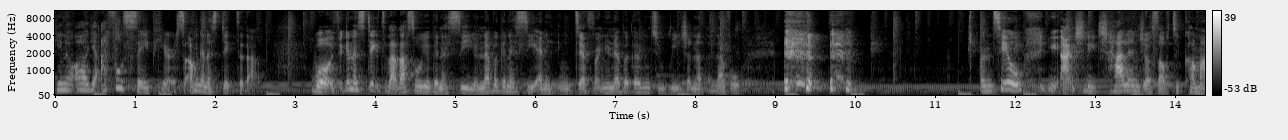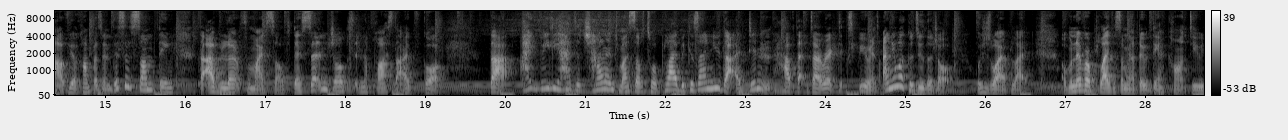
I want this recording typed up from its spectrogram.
you know, oh yeah, I feel safe here, so I'm gonna stick to that. Well, if you're gonna stick to that, that's all you're gonna see. You're never gonna see anything different. You're never going to reach another level. until you actually challenge yourself to come out of your comfort zone. This is something that I've learned for myself. There's certain jobs in the past that I've got that I really had to challenge myself to apply because I knew that I didn't have that direct experience. I knew I could do the job, which is why I applied. I would never apply for something I don't think I can't do.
